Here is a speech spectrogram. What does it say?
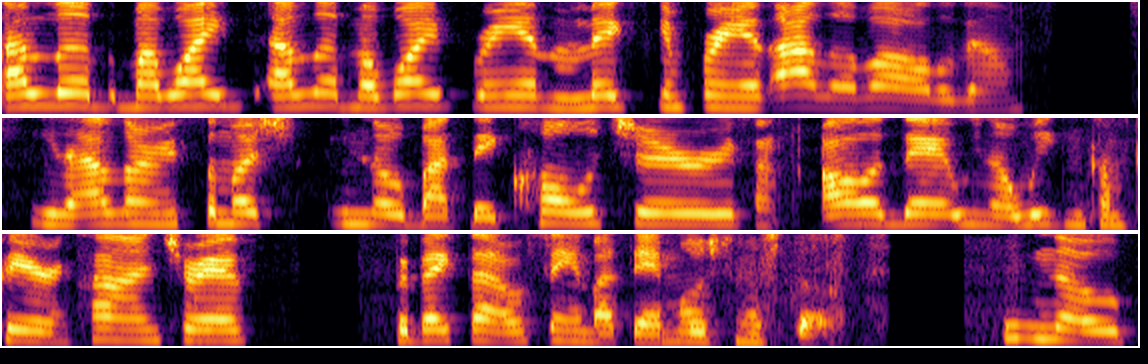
I love my white. I love my white friends, my Mexican friends. I love all of them. You know, I learned so much. You know about their cultures and all of that. You know, we can compare and contrast. But back to I was saying about the emotional stuff. You know,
